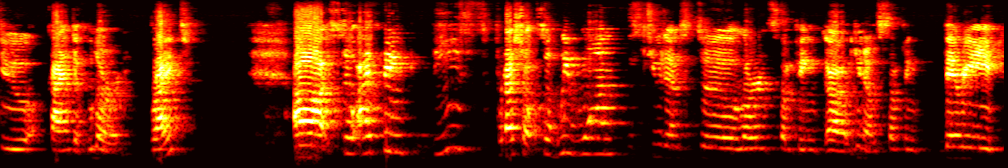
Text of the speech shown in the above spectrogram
to kind of learn, right? Uh, so I think these threshold. so we want the students to learn something, uh, you know, something very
